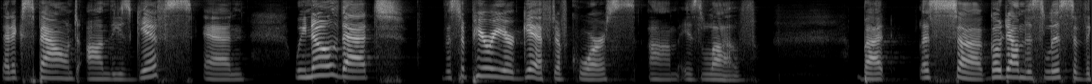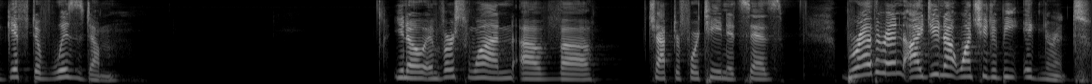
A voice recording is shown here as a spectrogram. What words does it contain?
that expound on these gifts. And we know that the superior gift, of course, um, is love. But let's uh, go down this list of the gift of wisdom. You know, in verse 1 of uh, chapter 14, it says, Brethren, I do not want you to be ignorant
